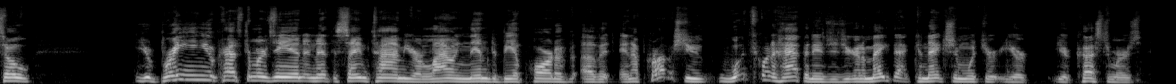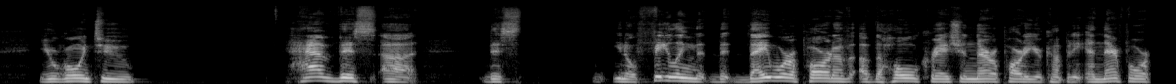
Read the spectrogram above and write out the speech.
So you're bringing your customers in and at the same time you're allowing them to be a part of, of it. And i promise you what's going to happen is, is you're going to make that connection with your your your customers. You're going to have this uh this you know feeling that, that they were a part of of the whole creation they're a part of your company and therefore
